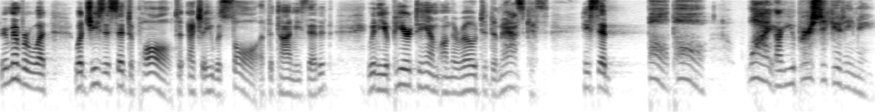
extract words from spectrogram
Remember what, what Jesus said to Paul, to, actually, he was Saul at the time he said it, when he appeared to him on the road to Damascus. He said, Paul, Paul, why are you persecuting me?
